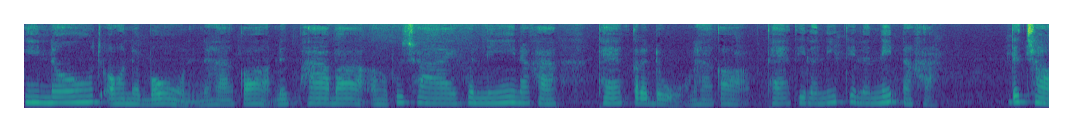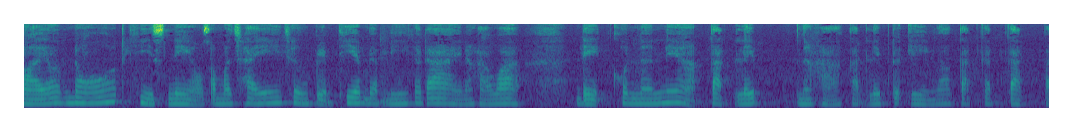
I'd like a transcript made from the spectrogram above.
he gnawed on a bone นะคะ ก็นึกภาพว่าผู้ชายคนนี้นะคะ แทะกระดูกนะคะ ก็แทะทีละนิดทีละนิดนะคะ the child gnawed his nails เอามาใช้เชิงเปรียบเทียบแบบนี้ก็ได้นะคะว่าเด็กคนนั้นเนี่ย กัดเล็บนะคะ กัดเล็บตัวเองก็กัดกัดกัดไป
